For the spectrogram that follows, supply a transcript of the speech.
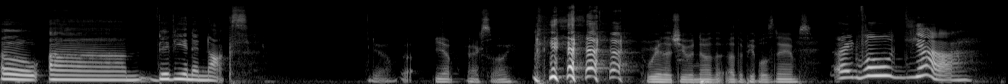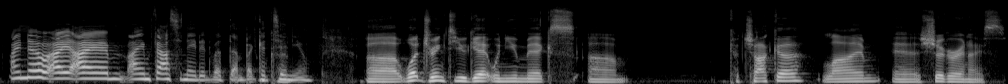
Oh, um, Vivienne and Knox. Yeah. Uh, yep. Actually. Weird that you would know the other people's names. I, well, yeah, I know. I, I am I'm fascinated with them. But continue. Uh, what drink do you get when you mix um, kachaka, lime, uh, sugar, and ice?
